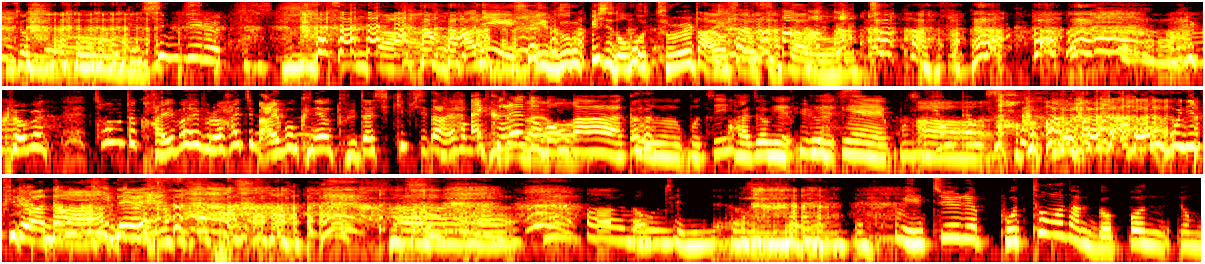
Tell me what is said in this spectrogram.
주셨네요. 어. 이게 심기를 습니다 아니 이 눈빛이 너무 둘 다였어요 진짜로. 아니, 그러면 처음부터 가위바위보를 하지 말고 그냥 둘 다 시킵시다. 하면 아니 되잖아요. 그래도 뭔가 그 뭐지 과정이 필요해. 그, 예, 무슨 아. 형평성 명분이 필요하다. 명분이 네. 아, 아, 너무 재밌네요. 네. 네. 그럼 일주일에 보통은 한 몇 번 정도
